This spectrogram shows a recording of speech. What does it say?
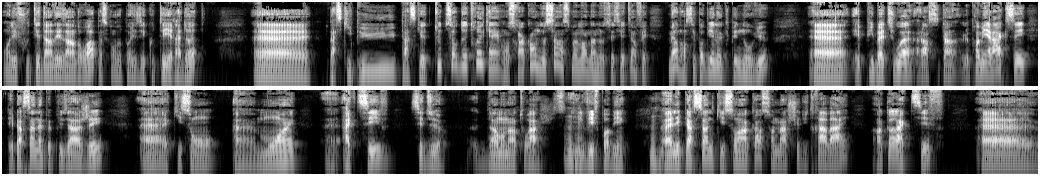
On les foutait dans des endroits parce qu'on veut pas les écouter, ils radotent. Euh, parce qu'ils puent, parce que toutes sortes de trucs. Hein. On se rend compte de ça en ce moment dans nos sociétés. On fait merde, on s'est pas bien occupé de nos vieux. Euh, et puis ben tu vois, alors c'est le premier acte, c'est les personnes un peu plus âgées euh, qui sont euh, moins euh, actives. C'est dur dans mon entourage. Ils Mhm. vivent pas bien. Mhm. Euh, les personnes qui sont encore sur le marché du travail, encore actifs, euh,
